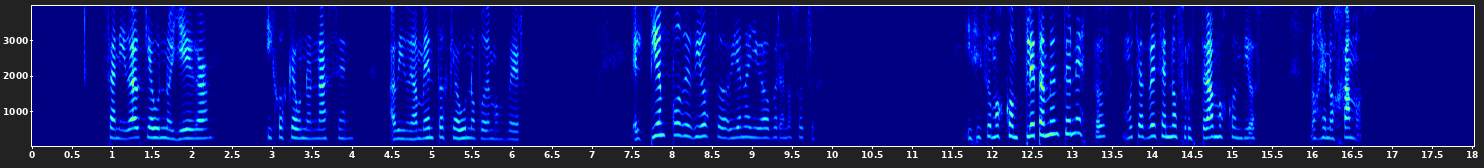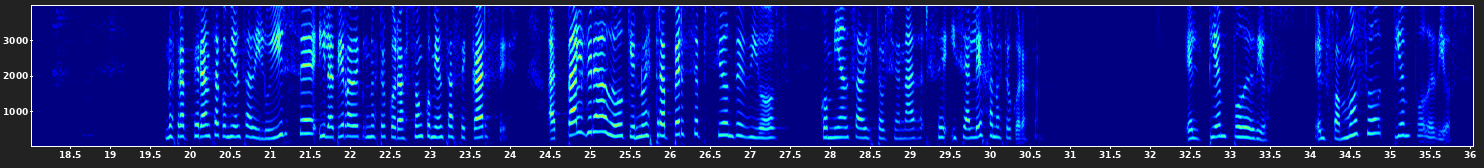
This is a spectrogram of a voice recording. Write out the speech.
sanidad que aún no llega, hijos que aún no nacen, avivamientos que aún no podemos ver. El tiempo de Dios todavía no ha llegado para nosotros. Y si somos completamente honestos, muchas veces nos frustramos con Dios, nos enojamos. Nuestra esperanza comienza a diluirse y la tierra de nuestro corazón comienza a secarse, a tal grado que nuestra percepción de Dios comienza a distorsionarse y se aleja nuestro corazón. El tiempo de Dios, el famoso tiempo de Dios.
